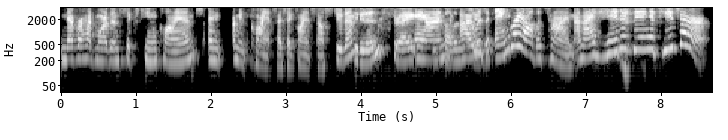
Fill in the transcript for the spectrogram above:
never had more than 16 clients and i mean clients i say clients now students. Students right. And i was angry all the time and i hated being a teacher.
